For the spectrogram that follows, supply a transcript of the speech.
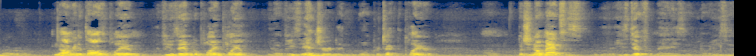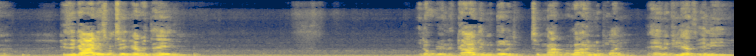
not really? No, I mean the thought was to play him. If he was able to play, play him. You know, if he's injured, then we'll protect the player. Um, but you know, Max is he's different, man. He's a, he's a guy that's going to take everything. You know, and the God given ability to not allow him to play, and if he has any, you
